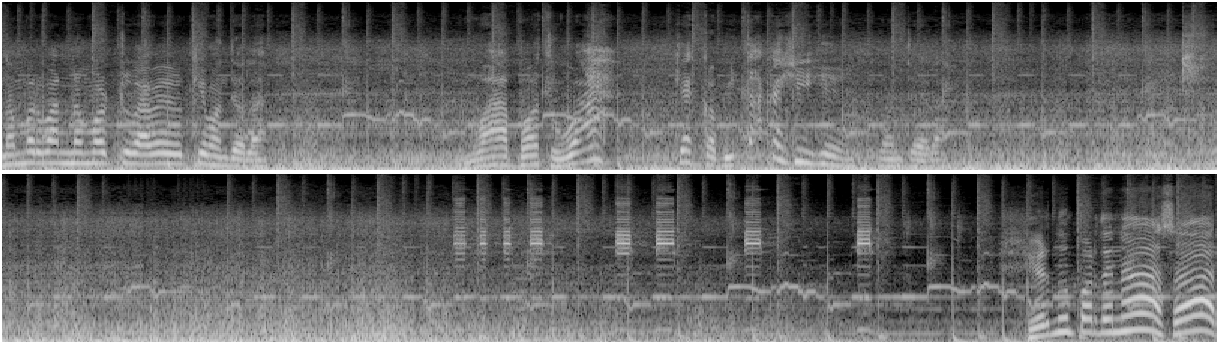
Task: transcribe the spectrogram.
नम्बर वान नम्बर टू भए के भन्थ्यो होला? वाह बथ वाह क्या कविता कही भन्थ्यो होला। हेर्नु पर्दैन सर।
